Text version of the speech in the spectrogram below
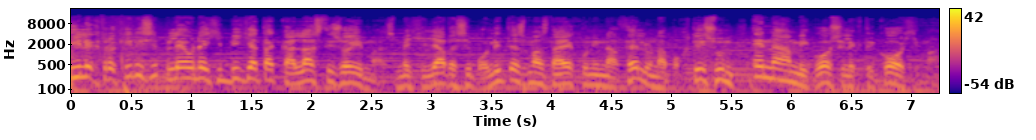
Η ηλεκτροκίνηση πλέον έχει μπει για τα καλά στη ζωή μας, με χιλιάδες συμπολίτες μας να έχουν ή να θέλουν να αποκτήσουν ένα αμυγός ηλεκτρικό όχημα.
